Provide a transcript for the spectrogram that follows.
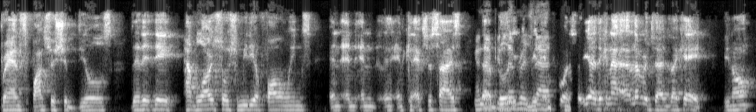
brand sponsorship deals. They, they, they have large social media followings and, and, and, and can exercise and that ability to be that. influencer. Yeah, they can uh, leverage that. Like, hey, you know,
